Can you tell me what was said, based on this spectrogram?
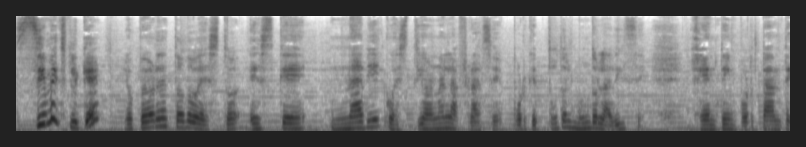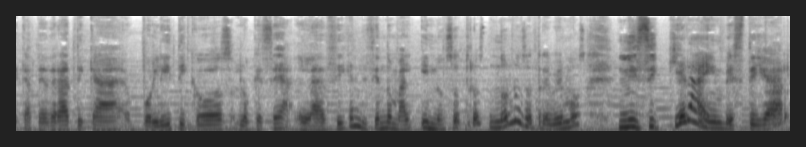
¿Sí me expliqué? Lo peor de todo esto es que nadie cuestiona la frase porque todo el mundo la dice. Gente importante, catedrática, políticos, lo que sea, la siguen diciendo mal y nosotros no nos atrevemos ni siquiera a investigar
